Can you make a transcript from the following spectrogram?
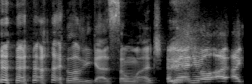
I love you guys so much. Emmanuel, I, I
